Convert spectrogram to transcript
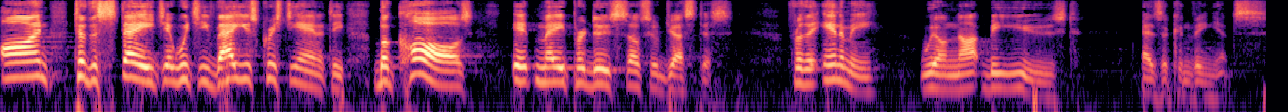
on to the stage at which he values Christianity because it may produce social justice. For the enemy will not be used as a convenience.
